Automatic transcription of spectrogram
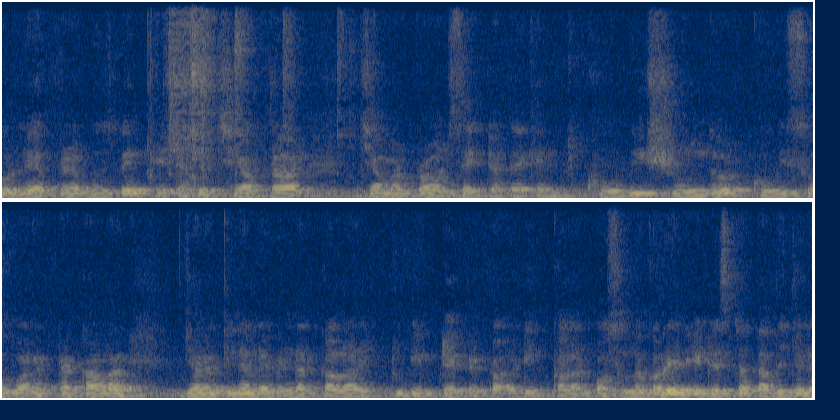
করলে আপনারা বুঝবেন, এটা হচ্ছে আপনার জামার ফ্রন্ট সেটটা দেখেন, খুবই সুন্দর, খুবই সোবার একটা কালার যারা কিনা ল্যাভেন্ডার কালার একটু ডিপ টাইপের ডিপ কালার পছন্দ করেন, এই ড্রেসটা তাদের জন্য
